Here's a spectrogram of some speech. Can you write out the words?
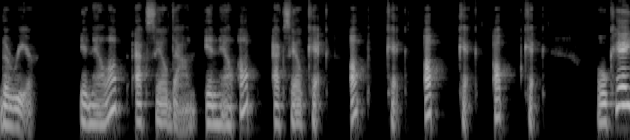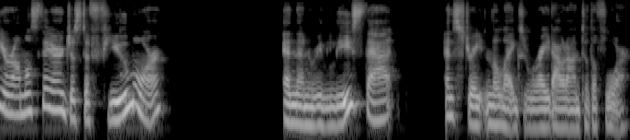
the rear. Inhale up, exhale down. Inhale up, exhale kick. Up, kick, up, kick, up, kick. Okay, you're almost there. Just a few more. And then release that and straighten the legs right out onto the floor.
